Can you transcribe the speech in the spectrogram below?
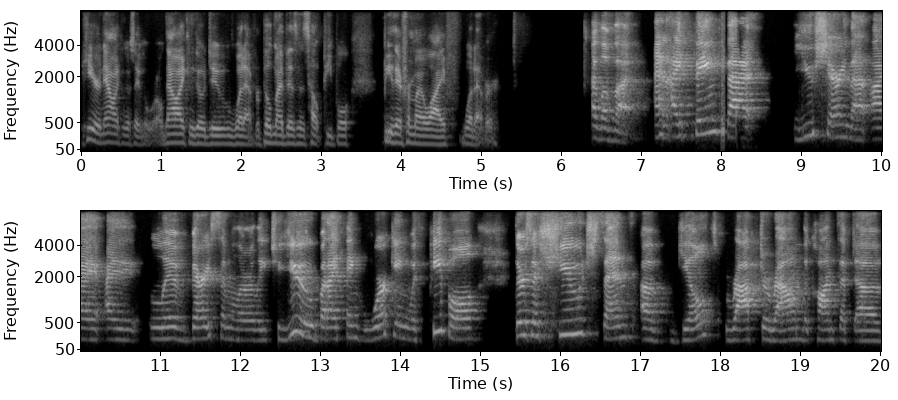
here, now I can go save the world. Now I can go do whatever, build my business, help people, be there for my wife, whatever. I love that. And I think that you sharing that, I, I live very similarly to you, but I think working with people, there's a huge sense of guilt wrapped around the concept of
